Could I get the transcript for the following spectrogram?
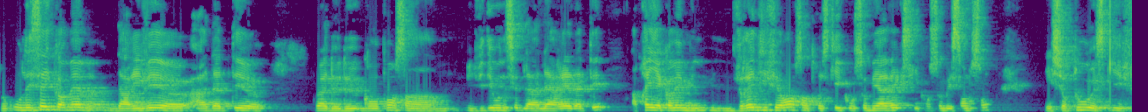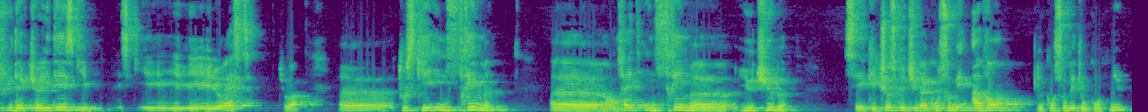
Donc on essaye quand même d'arriver à adapter, de, de, quand on pense à une vidéo, on essaie de la, réadapter. Après, il y a quand même une, vraie différence entre ce qui est consommé avec, ce qui est consommé sans le son, et surtout ce qui est flux d'actualité, ce qui est, ce qui est, et, le reste, tu vois. Euh, tout ce qui est in-stream, euh, en fait, in-stream euh, YouTube, c'est quelque chose que tu vas consommer avant de consommer ton contenu,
